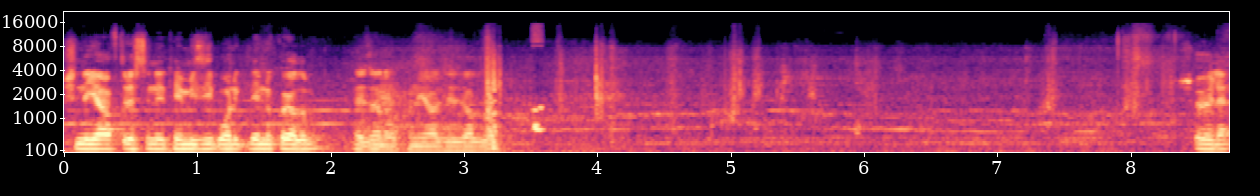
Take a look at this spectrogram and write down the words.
Şimdi yağ filtresini temizleyip oniklerini koyalım. Ezan okunuyor aziz Allah. Şöyle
